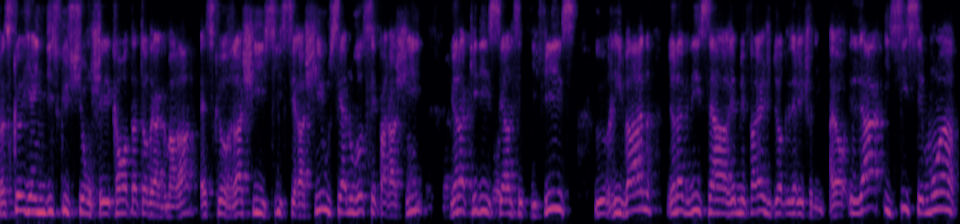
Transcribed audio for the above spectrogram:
Parce qu'il y a une discussion chez les commentateurs de la Gemara. Est-ce que Rashi ici, c'est Rashi ou c'est à nouveau, c'est pas Rashi Il y en a qui disent c'est un de ses petits-fils, Rivan. Il y en a qui disent c'est un Réméfarèche de Rishonim. Alors là, ici, c'est moins.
